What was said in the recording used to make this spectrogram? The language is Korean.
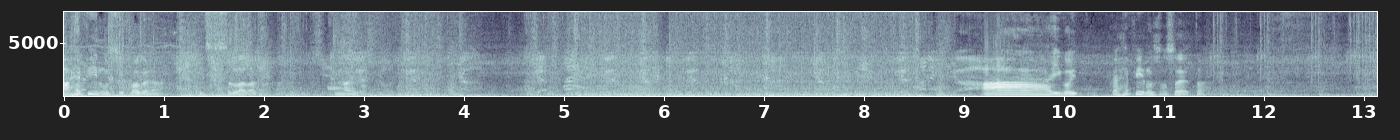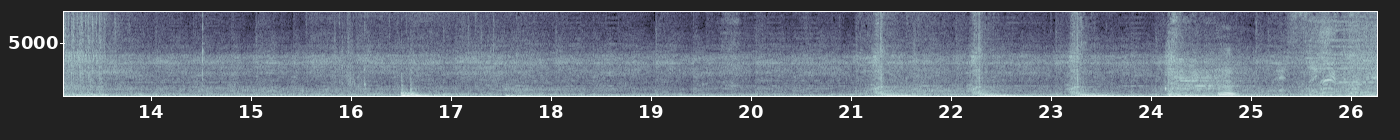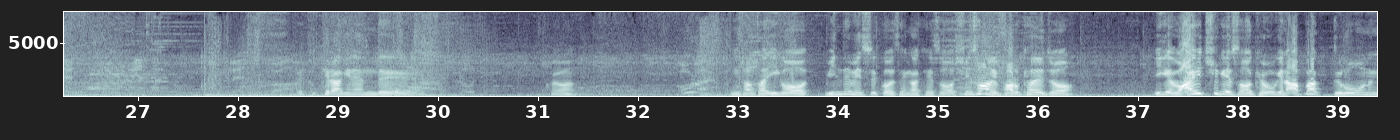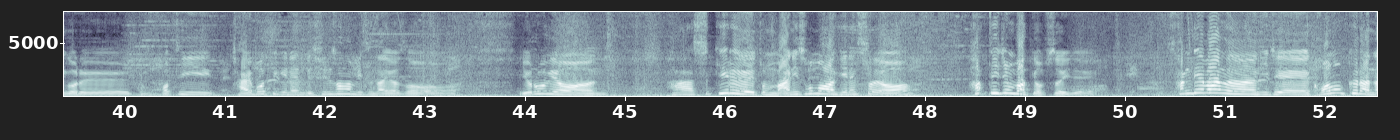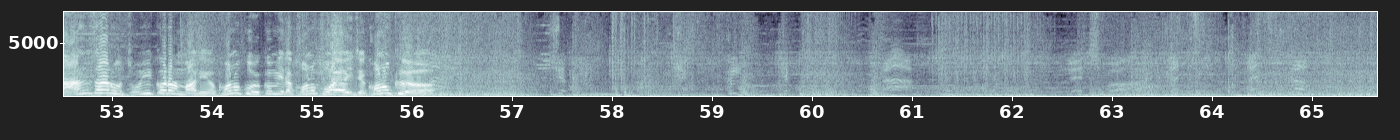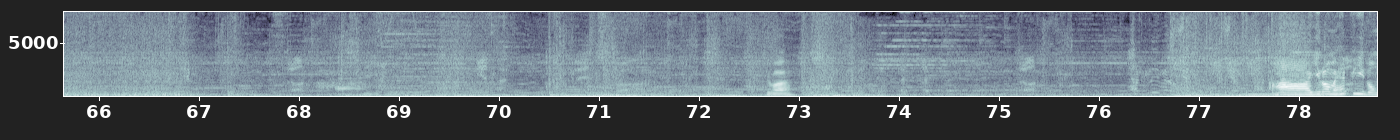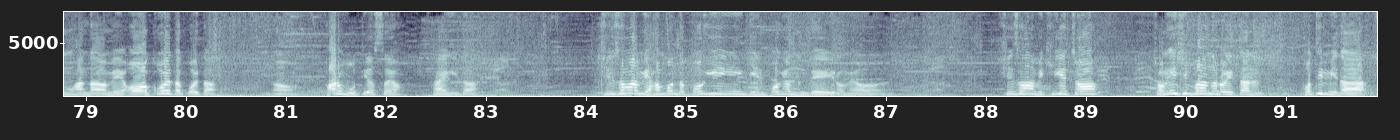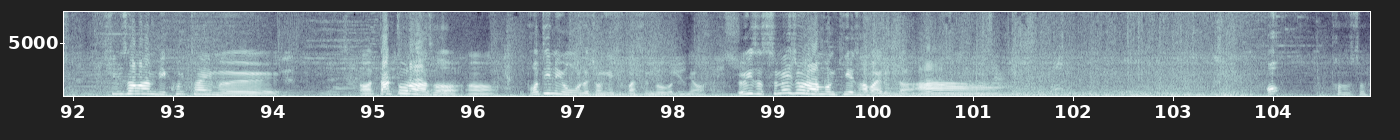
아 해피 이름 쓸거 그냥. 쓸라다가 존나 이거 아 이거 그냥 해피 이름 썼어야 했다. 네, 투킬 하긴 했는데. 과연? 공상타 이거 윈드미 쓸거 생각해서 신성함이 바로 켜야죠. 이게 Y축에서 결국에는 압박 들어오는 거를 좀 버티 잘 버티긴 했는데 신성한 빛은 나여서 이러면 아 스킬을 좀 많이 소모하긴 했어요. 합티즘밖에 없어 이제. 상대방은 이제 거노크랑 난사로 쪼일 거란 말이에요. 거노크 올 겁니다. 거노크 와요 이제. 거노크 제발. 아 이러면 해피 이동 한 다음에 어 꼬였다 꼬였다. 어 바로 못 뛰었어요. 다행이다. 신성함이 한 번 더 뻐기긴 뻐겼는데 이러면. 신성함이 키겠죠? 정의 심판으로 일단은 버팁니다. 신성함비 쿨타임을 어, 딱 돌아와서 어, 버티는 용으로 정의 심판 쓴 거거든요. 여기서 스매셔를 한번 기회 잡아야 된다. 아 터졌어.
